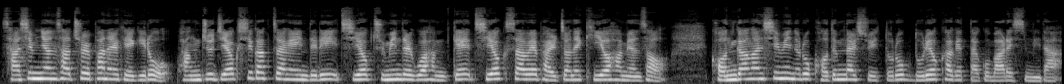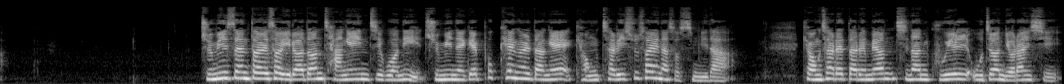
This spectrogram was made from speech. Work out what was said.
40년사 출판을 계기로 광주 지역 시각장애인들이 지역 주민들과 함께 지역사회 발전에 기여하면서 건강한 시민으로 거듭날 수 있도록 노력하겠다고 말했습니다. 주민센터에서 일하던 장애인 직원이 주민에게 폭행을 당해 경찰이 수사에 나섰습니다. 경찰에 따르면 지난 9일 오전 11시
